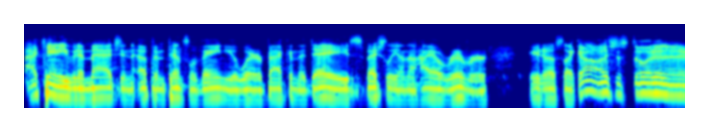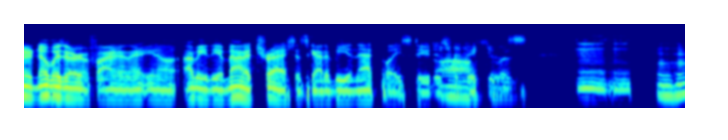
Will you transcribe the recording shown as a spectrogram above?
I can't even imagine up in Pennsylvania where back in the day, especially on the Ohio River, you know, it's like, oh, let's just throw it in there. Nobody's ever gonna find it in there. You know, I mean, the amount of trash that's got to be in that place, dude, is Oh, dude. ridiculous. hmm hmm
